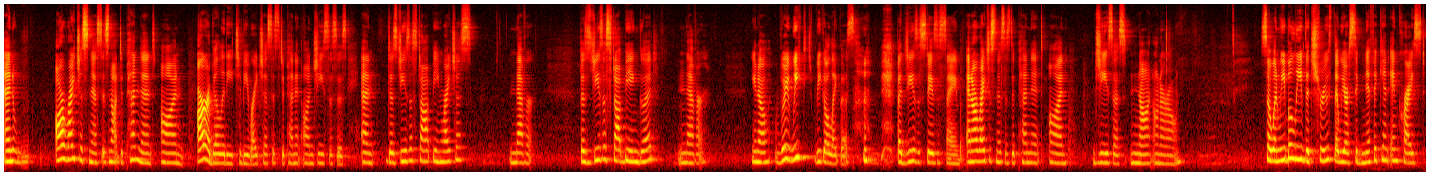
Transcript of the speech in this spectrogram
And our righteousness is not dependent on our ability to be righteous it's dependent on Jesus's. And does Jesus stop being righteous? Never. Does Jesus stop being good? Never. You know, we, we, we go like this, but Jesus stays the same. And our righteousness is dependent on Jesus, not on our own. So when we believe the truth that we are significant in Christ,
